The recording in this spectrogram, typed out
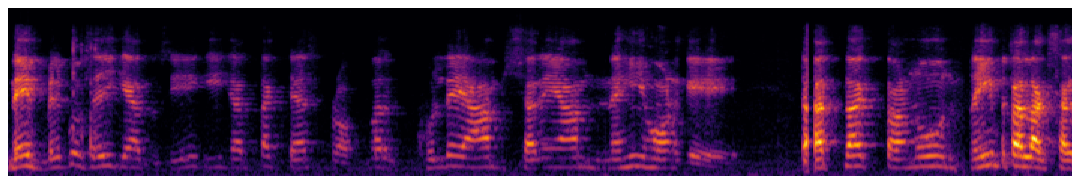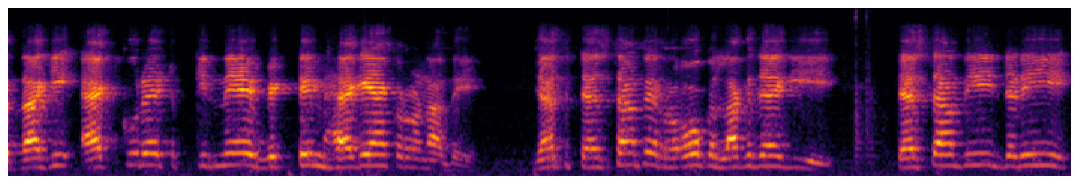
ਨਹੀਂ, ਬਿਲਕੁਲ ਸਹੀ ਕਿਹਾ ਤੁਸੀਂ ਕਿ ਜਦ ਤੱਕ ਟੈਸਟ ਪ੍ਰੋਪਰ ਖੁੱਲੇ ਆਮ ਸ਼ਰੇਆਮ ਨਹੀਂ ਹੋਣਗੇ, ਤਦ ਤੱਕ ਤੁਹਾਨੂੰ ਨਹੀਂ ਪਤਾ ਲੱਗ ਸਕਦਾ ਕਿ ਐਕੂਰੇਟ ਕਿੰਨੇ ਵਿਕਟਿਮ ਹੈਗੇ ਆ ਕਰੋਨਾ ਦੇ। ਜਦ ਟੈਸਟਾਂ ਤੇ ਰੋਕ ਲੱਗ ਜਾਏਗੀ, ਟੈਸਟਾਂ ਦੀ ਜਿਹੜੀ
